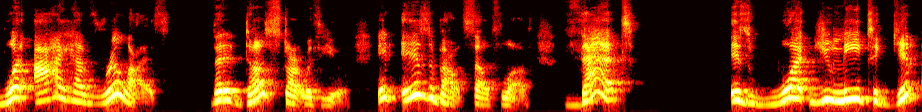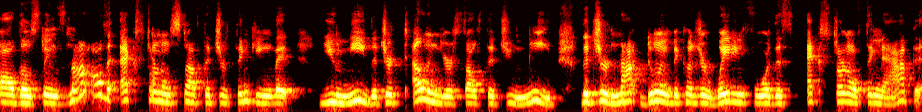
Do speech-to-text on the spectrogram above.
what I have realized that it does start with you. It is about self love. That is what you need to get all those things, not all the external stuff that you're thinking that you need, that you're telling yourself that you need, that you're not doing because you're waiting for this external thing to happen.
